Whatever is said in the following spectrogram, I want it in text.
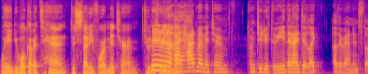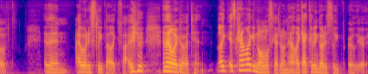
Wait, you woke up at 10 to study for a midterm, 2 to no, 3 no, in no, the I had my midterm from 2 to 3. Then I did like other random stuff. And then I went to sleep at like 5. and then I wake up at 10. Like, it's kind of like a normal schedule now. Like, I couldn't go to sleep earlier.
